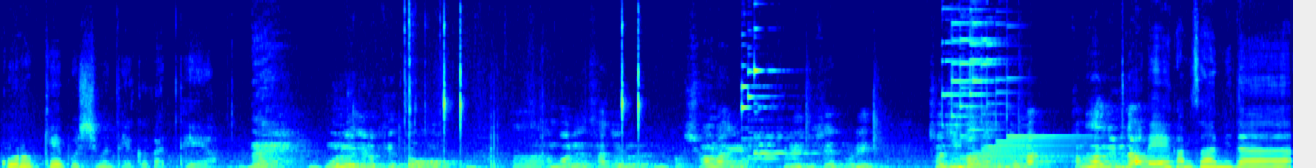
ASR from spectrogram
그렇게 보시면 될 것 같아요. 네, 오늘 이렇게 또 어, 한 번의 사주를 또 시원하게 소개해 주신 우리 천신 선생님 너무나 감사드립니다. 네, 감사합니다.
